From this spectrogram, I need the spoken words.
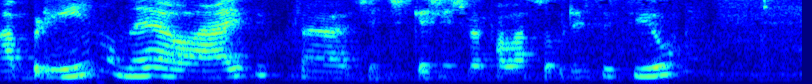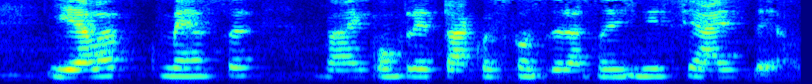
abrindo né, a live para gente que a gente vai falar sobre esse filme. E ela começa, vai completar com as considerações iniciais dela.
